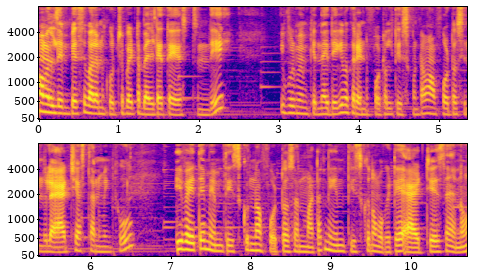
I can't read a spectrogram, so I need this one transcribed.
మమ్మల్ని దింపేసి వాళ్ళని కూర్చోబెట్టి బెల్ట్ అయితే వేస్తుంది. ఇప్పుడు మేము కింద దిగి ఒక రెండు ఫోటోలు తీసుకుంటాం. ఆ ఫొటోస్ ఇందులో యాడ్ చేస్తాను మీకు. ఇవైతే మేము తీసుకున్న ఫొటోస్ అనమాట నేను తీసుకున్న ఒకటే యాడ్ చేశాను.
